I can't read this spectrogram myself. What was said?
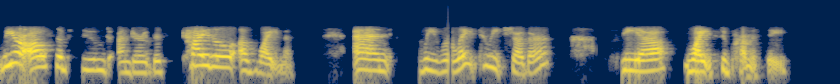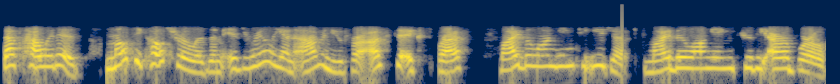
We are all subsumed under this title of whiteness. And we relate to each other via white supremacy. That's how it is. Multiculturalism is really an avenue for us to express my belonging to Egypt, my belonging to the Arab world,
